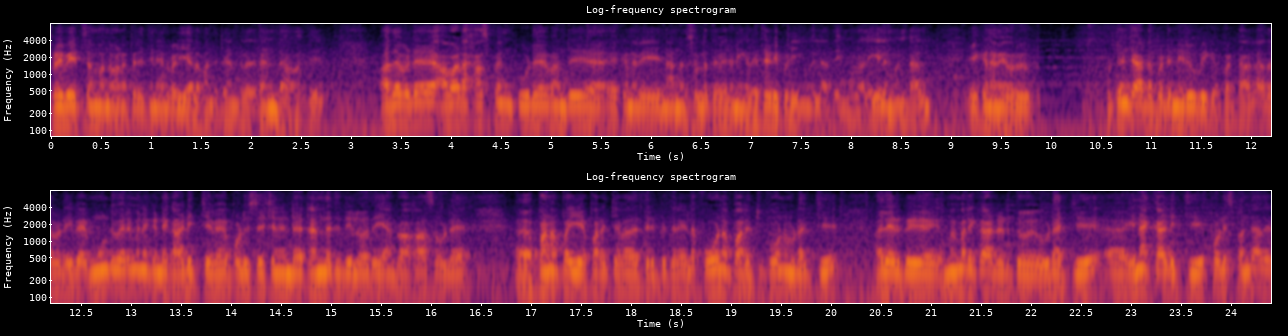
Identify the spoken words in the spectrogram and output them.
ப்ரைவேட் சம்மந்தமான பிரச்சனைகள் வழியால் வந்துட்டேன்றது ரெண்டாவது. அதை விட அவட ஹஸ்பண்ட் கூட வந்து ஏற்கனவே நான் சொல்ல தேவையில்லை நீங்கள் தேடி பிடிங்க எல்லாத்தையும் உங்களால். இயலும் என்றால் ஏற்கனவே ஒரு குற்றஞ்சாட்டப்பட்டு நிரூபிக்கப்பட்டால் அதோட இவ மூன்று பேரும் எனக்கு இன்றைக்கு அடித்தவ. போலீஸ் ஸ்டேஷன் இந்த ரெண்டு லட்சத்தி எழுபத்தையாயிரம் ரூபா காசோட பணப்பையை பறைச்ச வேலை திருப்பி தரையில் ஃபோனை பறைச்சு ஃபோனை உடைச்சு அதில் இருக்க மெமரி கார்டு எடுத்து உடைச்சு அஹ், எனக்கு அடித்து போலீஸ் வந்து அதை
